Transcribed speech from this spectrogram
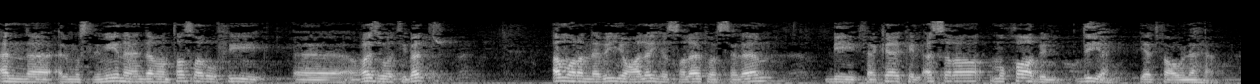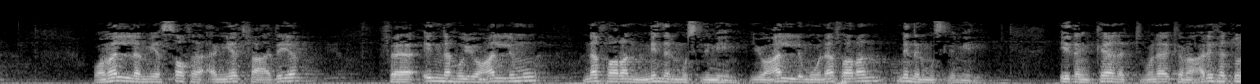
أن المسلمين عندما انتصروا في غزوة بدر أمر النبي عليه الصلاة والسلام بفكاك الأسرى مقابل دية يدفعونها ومن لم يستطع أن يدفع دية فإنه يعلم نفرا من المسلمين يعلم نفرا من المسلمين. إذا كانت هناك معرفة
